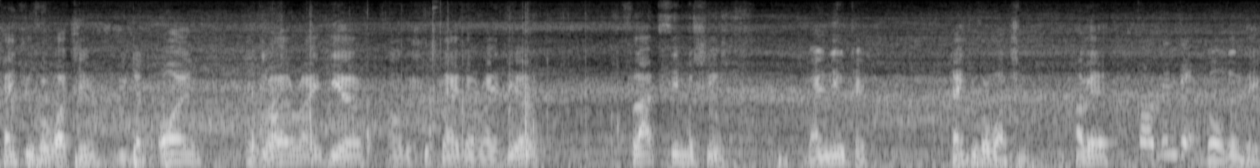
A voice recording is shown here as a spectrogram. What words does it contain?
Thank you for watching. You get oil, the dryer right here, all the supplies are right here. Flat seam machine by Newtech. Thank you for watching. Have a Golden Day. golden day.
